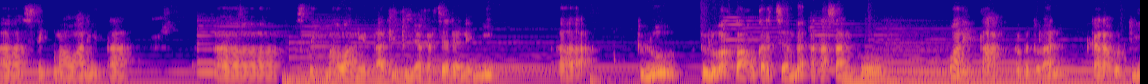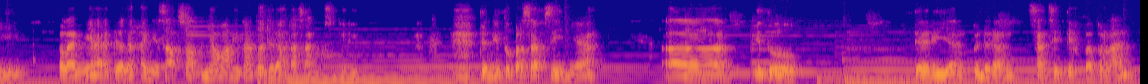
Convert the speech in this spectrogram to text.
uh, stigma wanita, uh, stigma wanita di dunia kerja dan ini uh, dulu dulu waktu aku kerja Mbak atasanku wanita, kebetulan kan aku di plannya adalah hanya satu-satunya wanita itu adalah atasanku sendiri dan itu persepsinya uh, itu dari yang beneran sensitif baperan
